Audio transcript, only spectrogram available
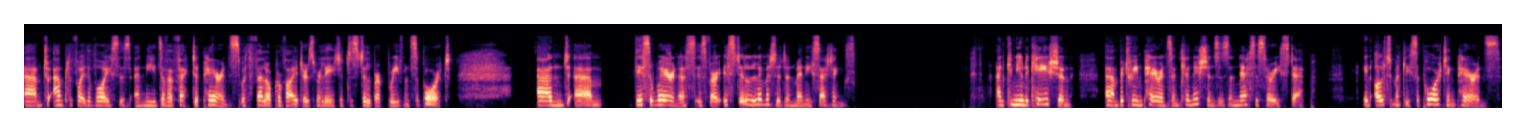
um, to amplify the voices and needs of affected parents with fellow providers related to stillbirth bereavement support. And um, this awareness is very is still limited in many settings. And communication um, between parents and clinicians is a necessary step in ultimately supporting parents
